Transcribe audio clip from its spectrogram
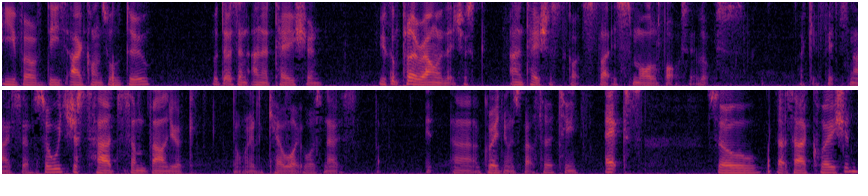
either of these icons will do. But there's an annotation. You can play around with it, just annotation's got slightly smaller box. It looks like it fits nicer. So we just had some value. I don't really care what it was now. It's uh, gradient was about 13. X. So that's our equation.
